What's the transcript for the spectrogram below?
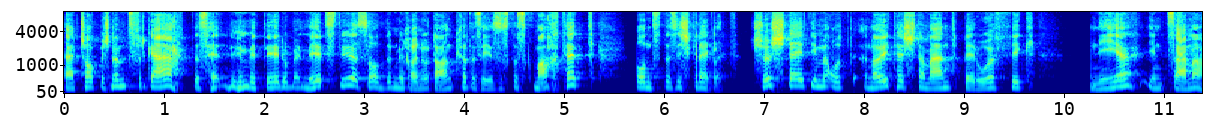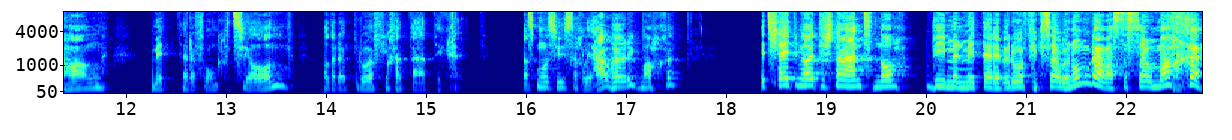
der Job ist nicht mehr zu vergeben. Das hat nichts mit dir und mit mir zu tun, sondern wir können nur danken, dass Jesus das gemacht hat und das ist geregelt. Schon steht im Neuen Testament Berufung nie im Zusammenhang mit einer Funktion oder einer beruflichen Tätigkeit. Das muss uns ein bisschen hauhörig machen. Jetzt steht im Neuen Testament noch, wie wir mit dieser Berufung sollen umgehen was das soll machen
